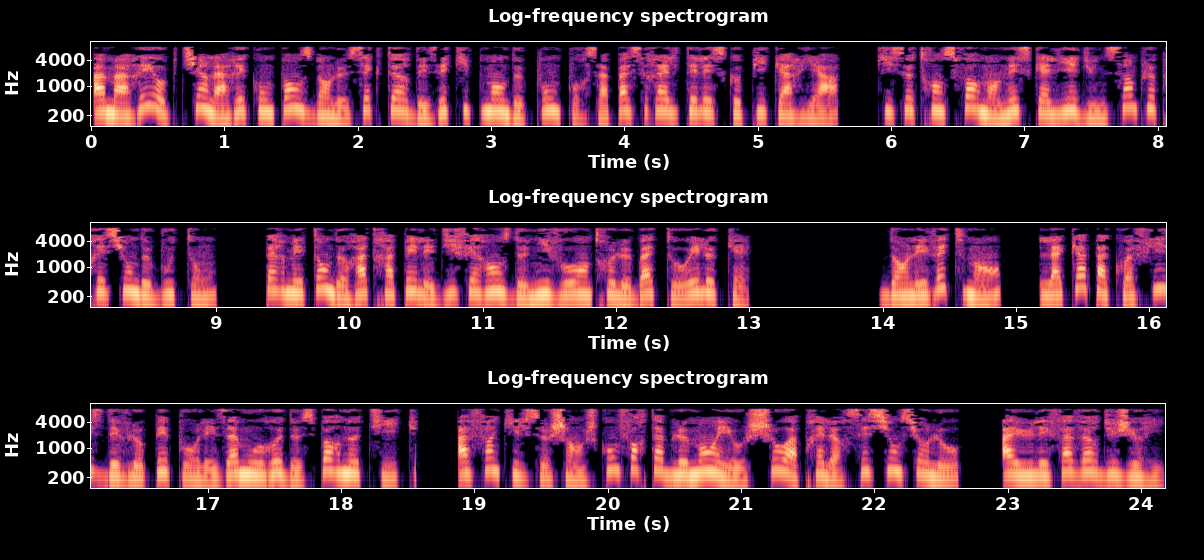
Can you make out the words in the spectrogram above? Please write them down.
Amaré obtient la récompense dans le secteur des équipements de pont pour sa passerelle télescopique Aria, qui se transforme en escalier d'une simple pression de bouton, permettant de rattraper les différences de niveau entre le bateau et le quai. Dans les vêtements, la cape Aquafleece développée pour les amoureux de sport nautique, afin qu'ils se changent confortablement et au chaud après leur session sur l'eau, a eu les faveurs du jury.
